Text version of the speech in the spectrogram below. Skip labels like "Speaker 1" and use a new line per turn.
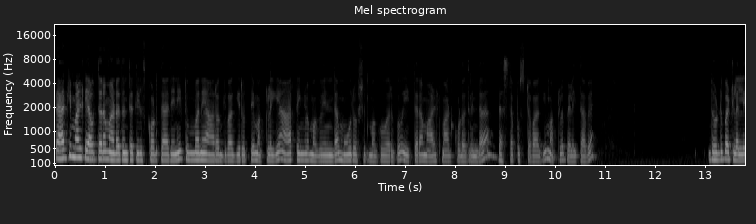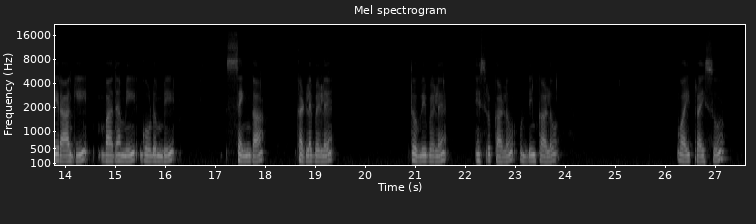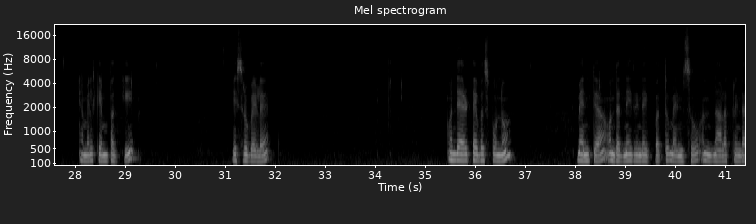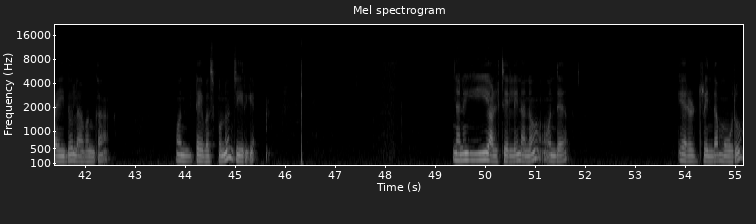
ರಾಗಿ malt ಯಾವ ಥರ ಮಾಡೋದಂತ ತಿಳಿಸ್ಕೊಡ್ತಾ ಇದ್ದೀನಿ. ತುಂಬಾ ಆರೋಗ್ಯವಾಗಿರುತ್ತೆ ಮಕ್ಕಳಿಗೆ. ಆರು ತಿಂಗಳು ಮಗುವಿನಿಂದ ಮೂರು ವರ್ಷದ ಮಗುವರೆಗೂ ಈ ಥರ ಮಾಲ್ಟ್ ಮಾಡಿಕೊಡೋದ್ರಿಂದ ದಷ್ಟಪುಷ್ಟವಾಗಿ ಮಕ್ಕಳು ಬೆಳೀತಾವೆ. ದೊಡ್ಡ ಬಟ್ಲಲ್ಲಿ ರಾಗಿ, ಬಾದಾಮಿ, ಗೋಡಂಬಿ, ಶೇಂಗಾ, ಕಡಲೆಬೇಳೆ, ತೊಗರಿಬೇಳೆ, ಹೆಸರುಕಾಳು, ಉದ್ದಿನಕಾಳು, ವೈಟ್ ರೈಸು, ಆಮೇಲೆ ಕೆಂಪಕ್ಕಿ ಹೆಸ್ರುಬೇಳೆ ಒಂದೆರಡು ಟೇಬಲ್ ಸ್ಪೂನು ಮೆಂತ್ಯ, ಒಂದು ಹದಿನೈದರಿಂದ ಇಪ್ಪತ್ತು ಮೆಣಸು, ಒಂದು ನಾಲ್ಕರಿಂದ ಐದು ಲವಂಗ, ಒಂದು ಟೇಬಲ್ ಸ್ಪೂನು ಜೀರಿಗೆ. ನಾನು ಈ ಅಳತೆಯಲ್ಲಿ ನಾನು ಒಂದು ಎರಡರಿಂದ ಮೂರು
